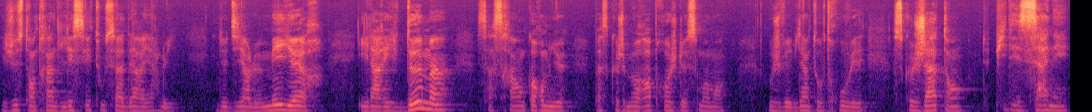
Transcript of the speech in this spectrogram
Il est juste en train de laisser tout ça derrière lui, de dire le meilleur, il arrive demain, ça sera encore mieux, parce que je me rapproche de ce moment où je vais bientôt trouver ce que j'attends depuis des années,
